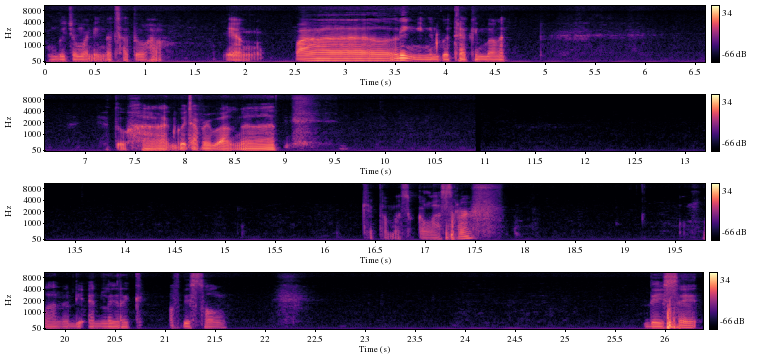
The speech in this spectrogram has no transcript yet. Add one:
gue cuma ingat satu hal yang paling ingin gue teriakin banget. Ya Tuhan, gue capek banget. Kita masuk kelas ref. Lalu di end lyric of this song. They say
